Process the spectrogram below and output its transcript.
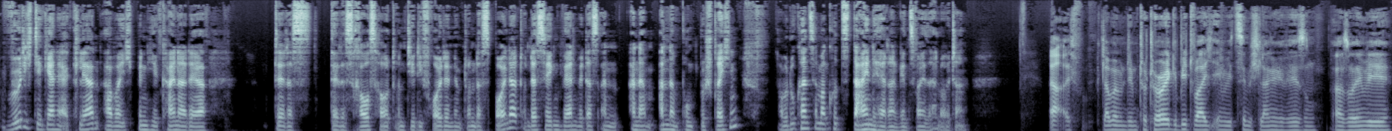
würde ich dir gerne erklären, aber ich bin hier keiner, der, der das, der das raushaut und dir die Freude nimmt und das spoilert. Und deswegen werden wir das an, an einem anderen Punkt besprechen. Aber du kannst ja mal kurz deine Herangehensweise erläutern. Ja, ich glaube, mit dem Tutorial-Gebiet war ich irgendwie ziemlich lange gewesen. Also irgendwie,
